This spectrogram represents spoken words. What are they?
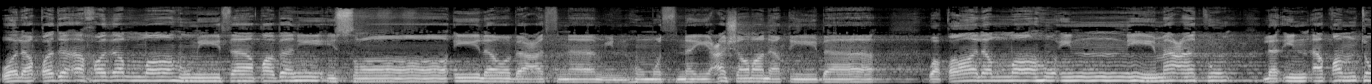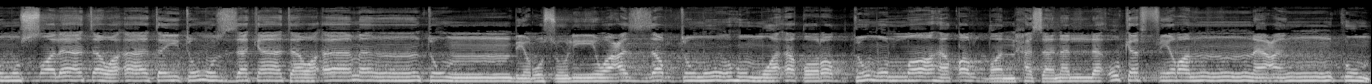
ولقد أخذ الله ميثاق بني إسرائيل وبعثنا منهم اثني عشر نقيبا. وقال الله إني معكم لئن أقمتم الصلاة وآتيتم الزكاة وآمنتم برسلي وعزرتموهم وأقرضتم الله قرضا حسنا لأكفرن عنكم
